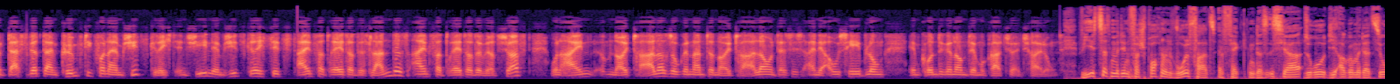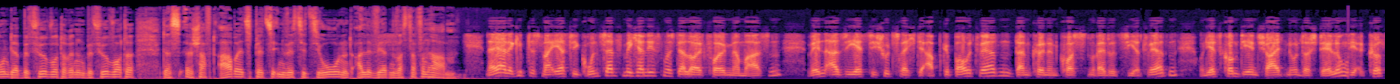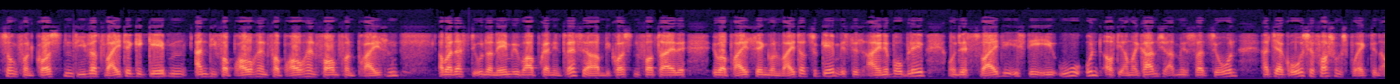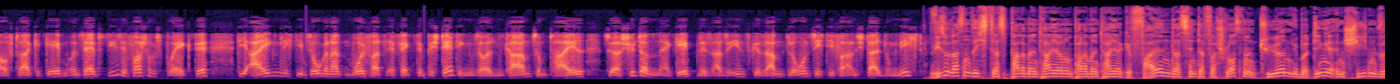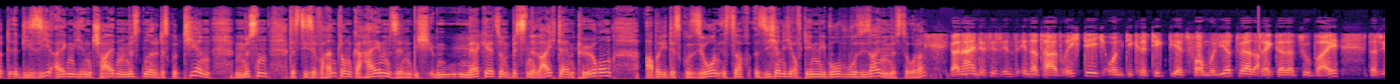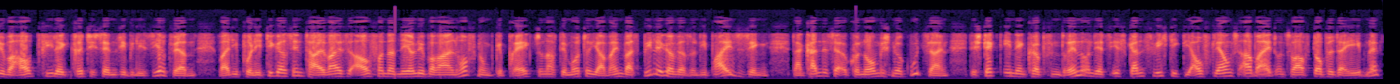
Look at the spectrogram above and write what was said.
Und das wird dann künftig von einem Schiedsgericht entschieden. Im Schiedsgericht sitzt ein Vertreter des Landes, ein Vertreter der Wirtschaft und ein neutraler, sogenannter Neutraler. Und das ist eine Aushebelung im Grunde genommen demokratischer Entscheidungen. Wie ist das mit den versprochenen Wohlfahrtseffekten? Das ist ja so die Argumentation der Befürworterinnen und Befürworter. Das äh, schafft Arbeitsplätze, Investitionen und alle werden was davon haben. Naja, da gibt es mal erst den Grundsatzmechanismus, der läuft folgendermaßen. Wenn also jetzt die Schutzrechte abgebaut werden, werden, dann können Kosten reduziert werden. Und jetzt kommt die entscheidende Unterstellung. Die Kürzung von Kosten, die wird weitergegeben an die Verbraucherinnen und Verbraucher in Form von Preisen. Aber dass die Unternehmen überhaupt kein Interesse haben, die Kostenvorteile über Preissenkung weiterzugeben, ist das eine Problem. Und das zweite ist, die EU und auch die amerikanische Administration hat ja große Forschungsprojekte in Auftrag gegeben. Und selbst diese Forschungsprojekte, die eigentlich die sogenannten Wohlfahrtseffekte bestätigen sollten, kamen zum Teil zu erschütternden Ergebnissen. Also insgesamt lohnt sich die Veranstaltung nicht. Wieso lassen sich das Parlamentarierinnen und Parlamentarier gefallen, dass hinter verschlossenen Türen über Dinge entschieden wird, die sie eigentlich entscheiden müssten oder diskutieren müssen, dass diese Verhandlungen geheim sind? Ich merke jetzt so ein bisschen eine leichte Empörung, aber die Diskussion ist doch sicher nicht auf dem Niveau, wo sie sein müsste, oder? Ja, nein, das ist in, in der Tat richtig und die Kritik, die jetzt formuliert wird, trägt ja dazu bei, dass überhaupt viele kritisch sensibilisiert werden, weil die Politiker sind teilweise auch von der neoliberalen Hoffnung geprägt, so nach dem Motto, ja, wenn was billiger wird und die Preise sinken, dann kann das ja ökonomisch nur gut sein. Das steckt in den Köpfen drin und jetzt ist ganz wichtig die Aufklärungsarbeit und zwar auf doppelter Ebene.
